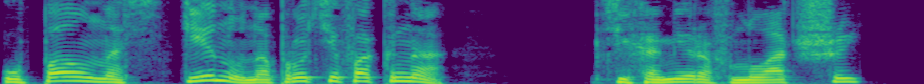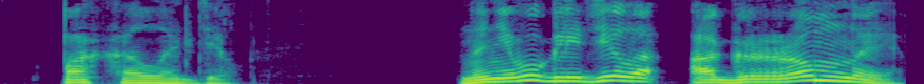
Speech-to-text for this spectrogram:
упал на стену напротив окна. Тихомиров-младший похолодел. На него глядело огромное,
